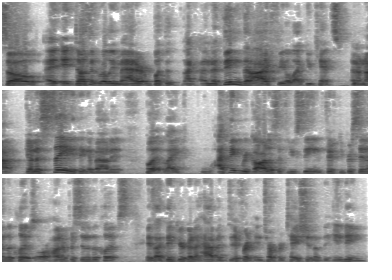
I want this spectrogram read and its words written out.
so it, it doesn't really matter. But the like, and the thing that I feel like you can't, and I'm not gonna say anything about it, but like, I think regardless if you've seen 50% of the clips or 100% of the clips, is I think you're gonna have a different interpretation of the ending.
